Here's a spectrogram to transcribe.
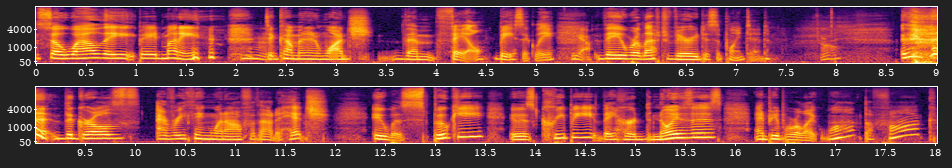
So while they paid money mm-hmm. to come in and watch them fail, basically, Yeah. they were left very disappointed. Oh. the girls, everything went off without a hitch. It was spooky. It was creepy. They heard the noises, and people were like, "What the fuck?"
